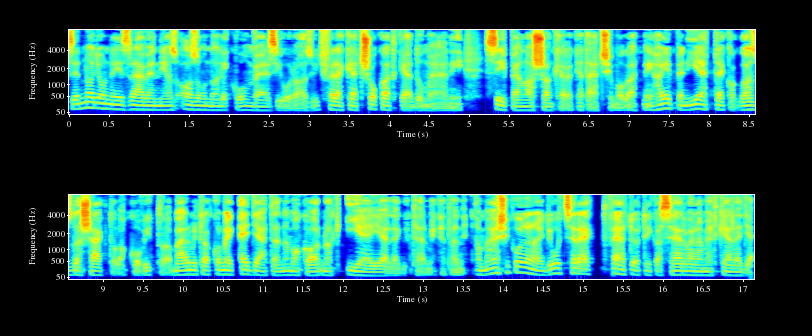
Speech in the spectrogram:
Ezért nagyon néz rávenni az azonnali konverzióra az ügyfeleket, sokat kell domálni, szépen lassan kell őket átsimogatni. Ha éppen ijedtek a gazdaságtól, a Covid-tól, a bármitől, akkor meg egyáltalán nem akarnak ilyen jellegű terméket venni. A másik oldalon a gyógyszerek feltörték a szerveremet, kell egy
